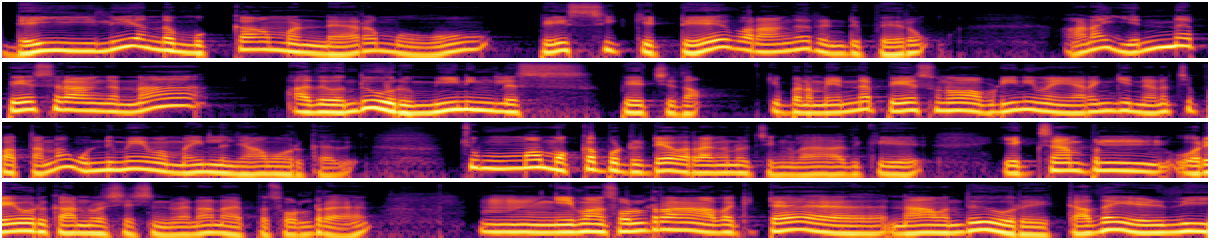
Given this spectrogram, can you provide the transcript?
டெய்லி அந்த முக்கால் மணி நேரமும் பேசிக்கிட்டே வராங்க ரெண்டு பேரும். ஆனால் என்ன பேசுகிறாங்கன்னா அது வந்து ஒரு மீனிங்லெஸ் பேச்சு தான் இப்போ நம்ம என்ன பேசணும் அப்படின்னு இவன் இறங்கி நினச்சி பார்த்தான்னா ஒன்றுமே இவன் மைண்டில் ஞாபகம் இருக்காது. சும்மா மொக்க வராங்கன்னு வச்சுங்களேன் அதுக்கு எக்ஸாம்பிள் ஒரே ஒரு கான்வர்சேஷன் வேணால் நான் இப்போ சொல்கிறேன் இவன் சொல்கிறான் அவகிட்ட நான் வந்து ஒரு கதை எழுதி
